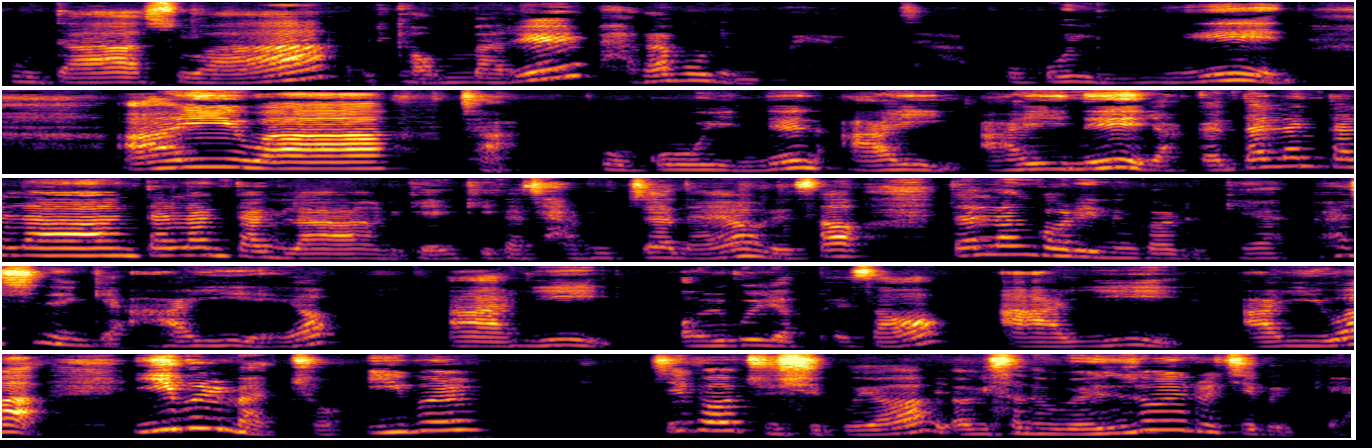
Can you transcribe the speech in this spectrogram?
보다 수와 이렇게 엄마를 바라보는 거예요. 자, 보고 있는 아이와 자, 보고 있는 아이. 아이는 약간 딸랑딸랑 딸랑딸랑 이렇게 애기가 잘 웃잖아요. 그래서 딸랑거리는 걸 이렇게 하시는 게 아이예요. 아이. 얼굴 옆에서 아이. 아이와 입을 맞춰. 입을 찝어 주시고요. 여기서는 왼손으로 찝을게요.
